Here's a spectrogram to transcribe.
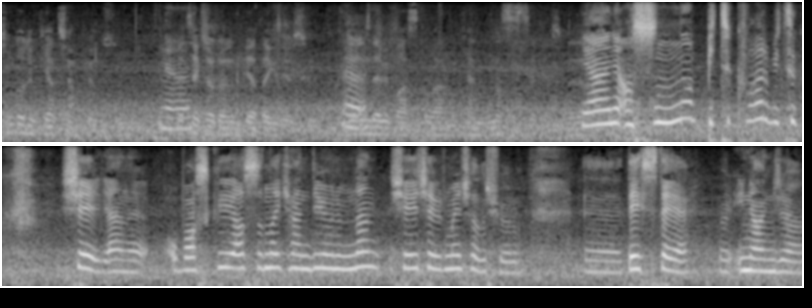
Şimdi olimpiyat şampiyonusun. Evet. Ve tekrar olimpiyata gidiyorsun. Evet. Üzerinde bir baskı var mı? Kendini nasıl hissediyorsun? Neler- Yani aslında bir tık var bir tık şey yani o baskıyı aslında kendi yönümden şeye çevirmeye çalışıyorum. Ee, desteğe, böyle inanca,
